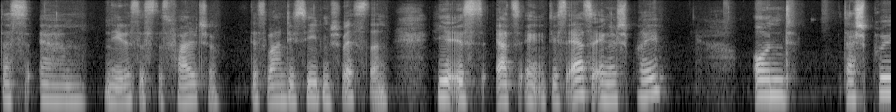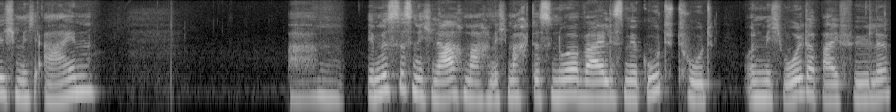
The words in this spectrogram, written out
das, ähm, nee, das ist das Falsche. Das waren die sieben Schwestern. Hier ist Erzengel, das Erzengelspray und da sprühe ich mich ein. Ähm, ihr müsst es nicht nachmachen, ich mache das nur, weil es mir gut tut und mich wohl dabei fühle.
